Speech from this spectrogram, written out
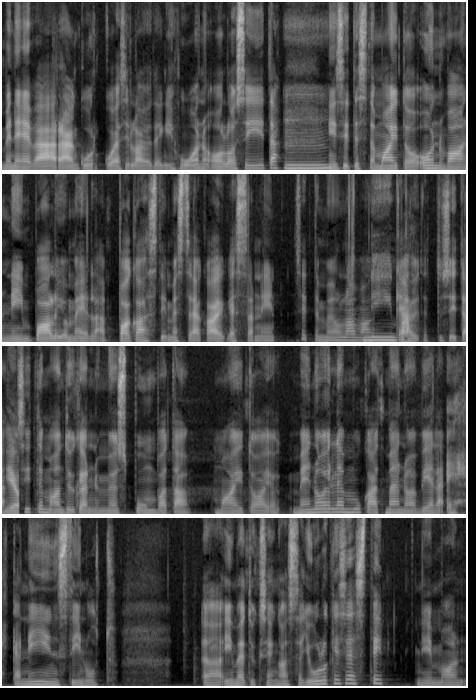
menee väärään kurkkuun ja sillä on jotenkin huono olo siitä, mm. niin sitten sitä maitoa on vaan niin paljon meillä pakastimessa ja kaikessa, niin sitten me ollaan vaan Niinpä. käytetty sitä. Joo. Sitten mä oon tykännyt myös pumpata maitoa jo menoille mukaan, että mä en ole vielä ehkä niin sinut ä, imetyksen kanssa julkisesti, niin mä oon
